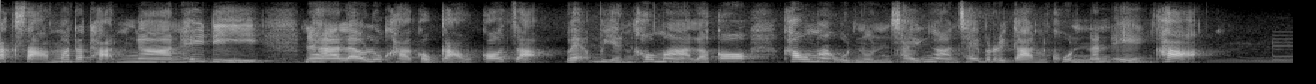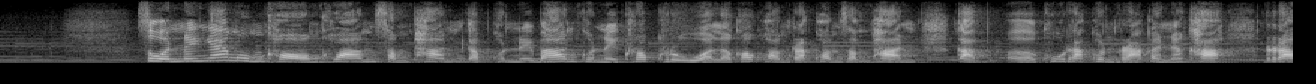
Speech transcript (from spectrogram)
รักษามาตรฐานงานให้ดีนะคะแล้วลูกค้าเก่าๆก็จะแวะเวียนเข้ามา แล้วก็เข้ามาอุดหนุนใช้งานใช้บริการคุณนั่นเองค่ะ ส่วนในแง่มุมของความสัมพันธ์กับคนในบ้านคนในครอบครัว แล้วก็ความรักความสัมพันธ์กับคู่รักคนรักกันนะคะ เรา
